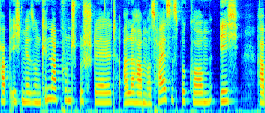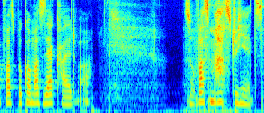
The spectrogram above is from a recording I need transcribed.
habe ich mir so einen Kinderpunsch bestellt. Alle haben was Heißes bekommen. Ich habe was bekommen, was sehr kalt war. So, was machst du jetzt?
